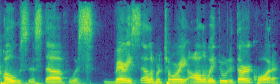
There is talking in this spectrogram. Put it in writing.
posts and stuff was very celebratory all the way through the third quarter.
